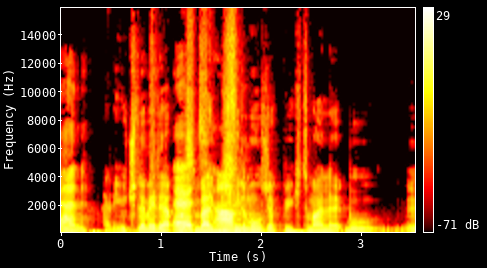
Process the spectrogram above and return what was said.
Yani Hani üçleme de yapmasın. Evet, Belki bir film olacak büyük ihtimalle. Bu e,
